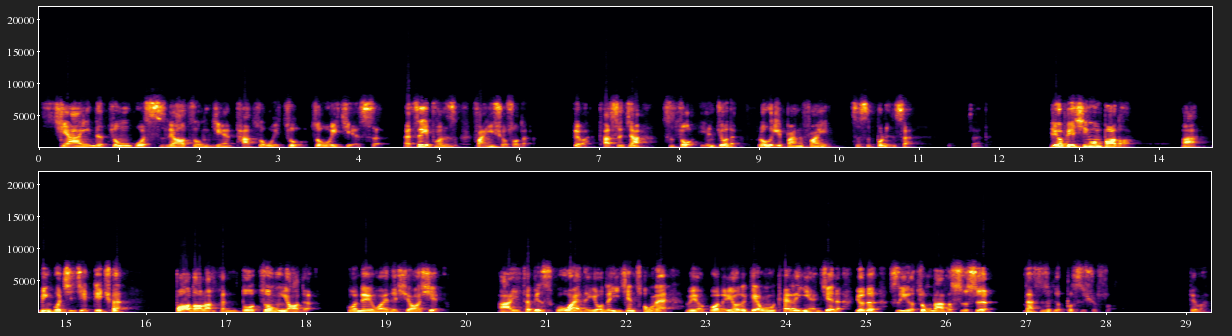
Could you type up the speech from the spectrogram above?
相应的中国史料中间，他作为作作为解释。哎，这一部分是翻译学说的，对吧？他实际上是做研究的。如果一般的翻译，这是不能算算的。有篇新闻报道啊，民国期间的确报道了很多重要的国内外的消息啊，特别是国外的，有的以前从来没有过的，有的给我们开了眼界的，有的是一个重大的事实。但是这个不是学说，对吧？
